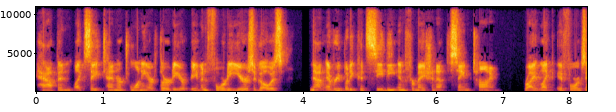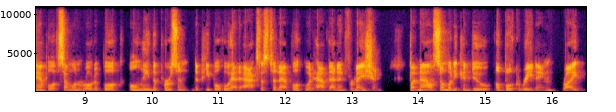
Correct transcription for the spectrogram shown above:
happen like say 10 or 20 or 30 or even 40 years ago is not everybody could see the information at the same time right? Like if for example if someone wrote a book only the person the people who had access to that book would have that information. But now somebody can do a book reading right?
